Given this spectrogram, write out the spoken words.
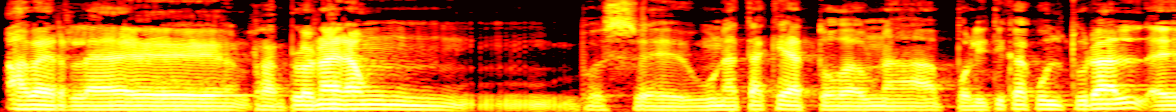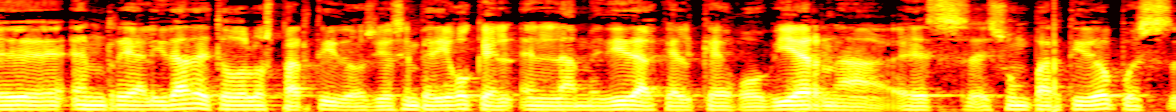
A ver, la eh, Ramplona era un, pues, eh, un ataque a toda una política cultural, eh, en realidad de todos los partidos. Yo siempre digo que en la medida que el que gobierna es, es un partido, pues,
